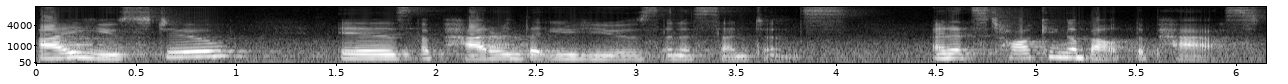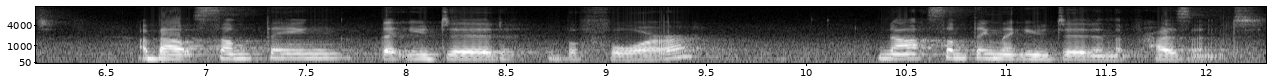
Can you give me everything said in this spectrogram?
I used to is a pattern that you use in a sentence. And it's talking about the past, about something that you did before, not something that you did in the present,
